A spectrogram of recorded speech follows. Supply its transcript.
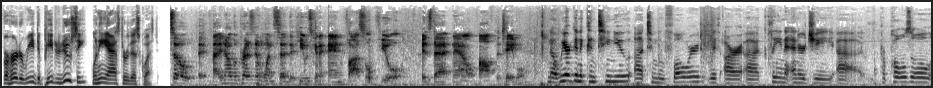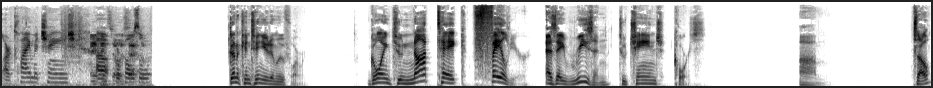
for her to read to Peter Doocy when he asked her this question. So I know the president once said that he was going to end fossil fuel. Is that now off the table? No, we are going to continue uh, to move forward with our uh, clean energy uh, proposal, our climate change And- and uh, so proposal. the- Going to continue to move forward. Going to not take failure as a reason to change course. Um, so,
